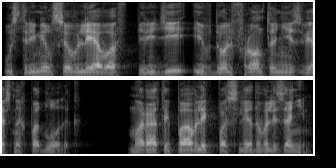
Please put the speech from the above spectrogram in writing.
устремился влево, впереди и вдоль фронта неизвестных подлодок. Марат и Павлик последовали за ним.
